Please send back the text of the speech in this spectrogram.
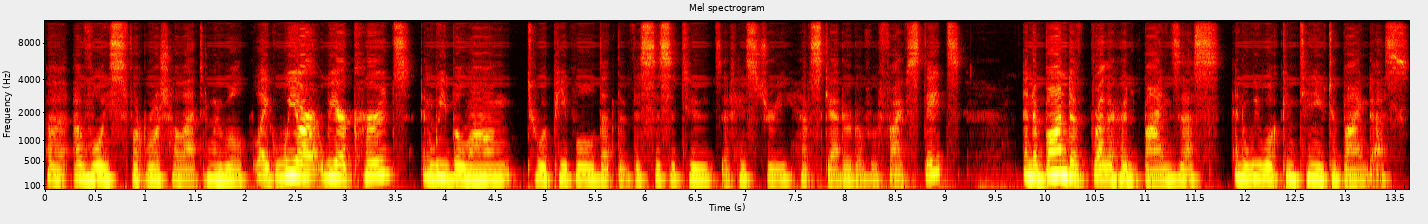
a, a voice for Rojhelat and we will like we are we are Kurds and we belong to a people that the vicissitudes of history have scattered over five states and a bond of brotherhood binds us and we will continue to bind us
